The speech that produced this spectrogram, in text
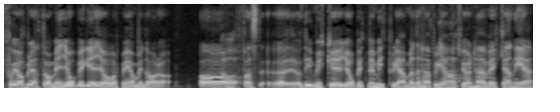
får jag berätta om en jobbig grej jag har varit med om idag då? Ja, Ja. fast eh, det är mycket jobbigt med mitt program. Men det här programmet Ja. vi har den här veckan är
